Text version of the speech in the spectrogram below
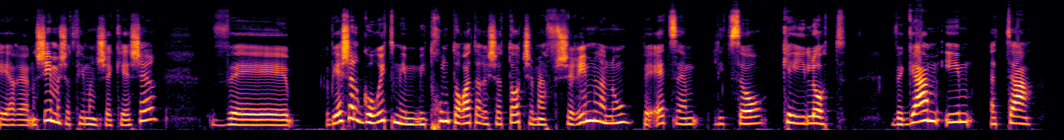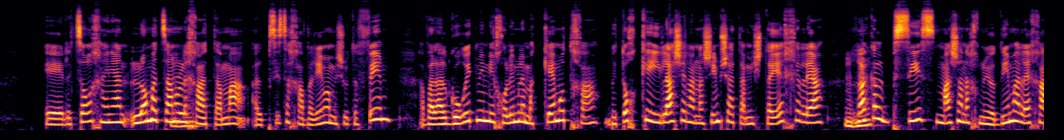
אה, הרי אנשים משתפים אנשי קשר, ו... ויש אלגוריתמים מתחום תורת הרשתות שמאפשרים לנו בעצם ליצור קהילות. וגם אם אתה, לצורך העניין, לא מצאנו לך התאמה על בסיס החברים המשותפים, אבל האלגוריתמים יכולים למקם אותך בתוך קהילה של אנשים שאתה משתייך אליה, רק על בסיס מה שאנחנו יודעים עליך,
